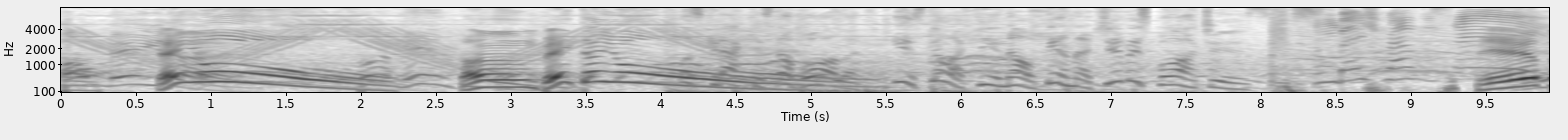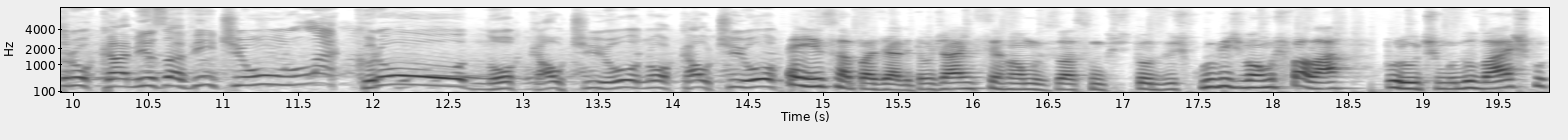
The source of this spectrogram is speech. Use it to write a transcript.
Palmeiras, tem um. Também tem um. Os craques da bola aqui na Alternativa Esportes. Um beijo pra você. Pedro, camisa 21, lacrou, nocauteou, nocauteou. É isso, rapaziada. Então já encerramos o assunto de todos os clubes. Vamos falar por último do Vasco.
